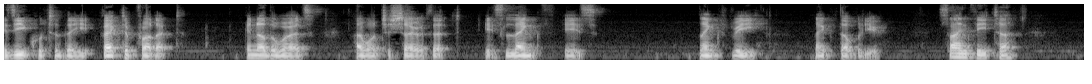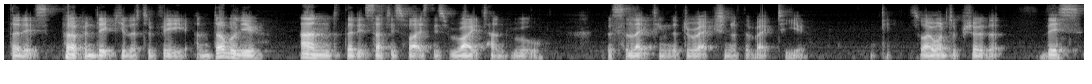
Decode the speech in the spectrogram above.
is equal to the vector product. In other words, I want to show that its length is length v, length w, sine theta, that it's perpendicular to v and w, and that it satisfies this right-hand rule for selecting the direction of the vector u. Okay. So I want to show that this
